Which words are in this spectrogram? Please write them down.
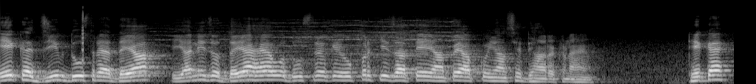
एक है जीव, दूसरा है दया, यानी जो दया है, वो दूसरे के ऊपर की जाती है, यहाँ पे आपको यहाँ से ध्यान रखना है। ठीक है,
